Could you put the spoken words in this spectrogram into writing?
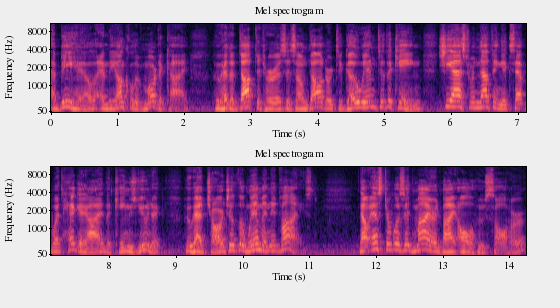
Abihail and the uncle of Mordecai, who had adopted her as his own daughter, to go in to the king, she asked for nothing except what Hegai, the king's eunuch, who had charge of the women, advised. Now Esther was admired by all who saw her.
